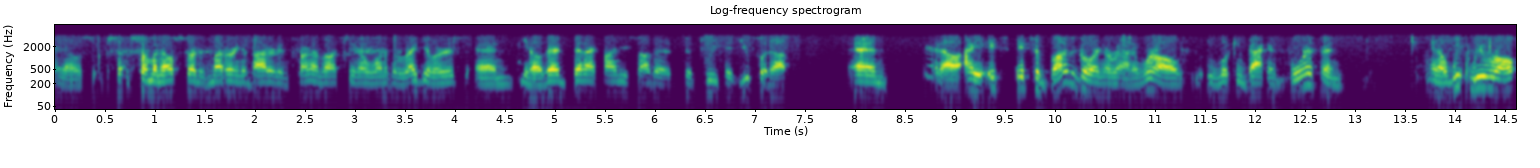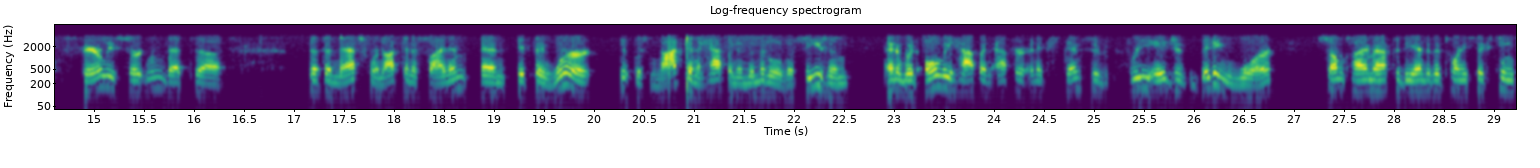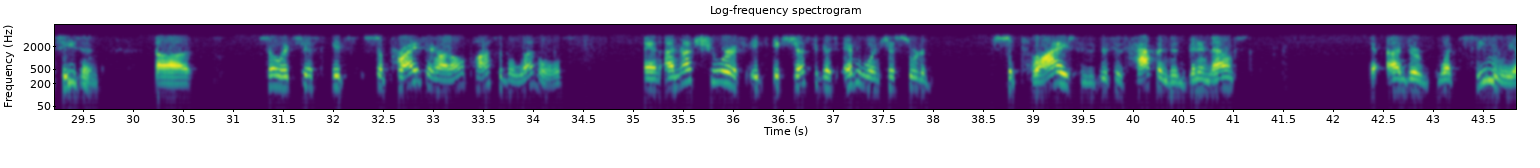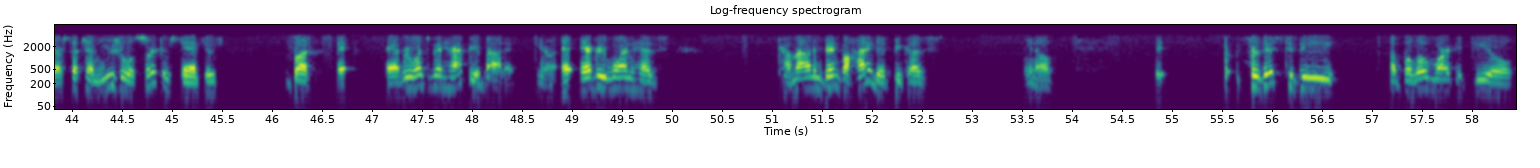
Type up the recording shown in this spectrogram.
you know s- someone else started muttering about it in front of us. You know, one of the regulars, and you know then then I finally saw the the tweet that you put up, and you know I it's it's a buzz going around, and we're all looking back and forth, and you know we we were all fairly certain that. uh that the Nats were not going to sign him, and if they were, it was not going to happen in the middle of the season, and it would only happen after an extensive free agent bidding war sometime after the end of the 2016 season. Uh, so it's just it's surprising on all possible levels, and I'm not sure if it, it's just because everyone's just sort of surprised that this has happened and been announced under what seemingly are such unusual circumstances, but everyone's been happy about it. You know, everyone has come out and been behind it because, you know, it, for this to be a below market deal,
